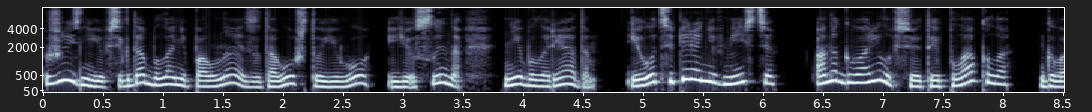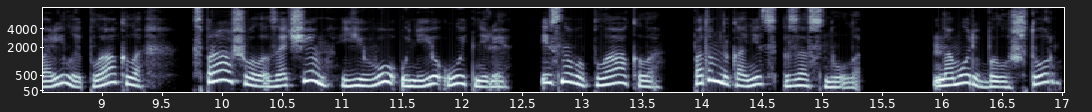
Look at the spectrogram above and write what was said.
Жизнь ее всегда была неполна из-за того, что его, ее сына, не было рядом. И вот теперь они вместе. Она говорила все это и плакала, говорила и плакала, спрашивала, зачем его у нее отняли, и снова плакала, потом, наконец, заснула. На море был шторм,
